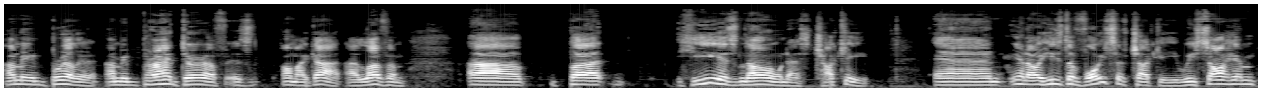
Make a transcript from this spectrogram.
I mean, brilliant. I mean, Brad Dourif is oh my god, I love him. Uh, but he is known as Chucky. And, you know, he's the voice of Chucky. We saw him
